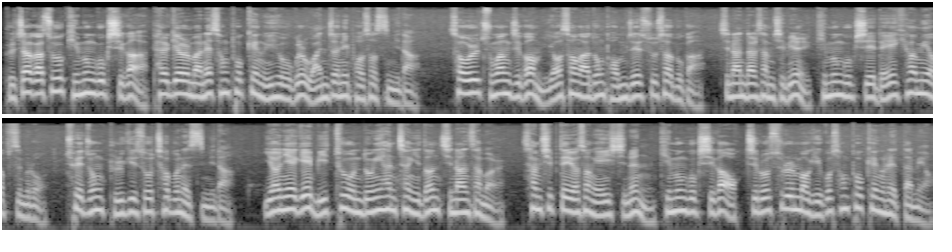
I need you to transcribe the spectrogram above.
불자 가수 김은국 씨가 8개월 만에 성폭행 의혹을 완전히 벗었습니다. 서울중앙지검 여성아동범죄수사부가 지난달 30일 김은국 씨에 대해 혐의 없음으로 최종 불기소 처분했습니다. 연예계 미투 운동이 한창이던 지난 3월 30대 여성 A씨는 김은국 씨가 억지로 술을 먹이고 성폭행을 했다며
